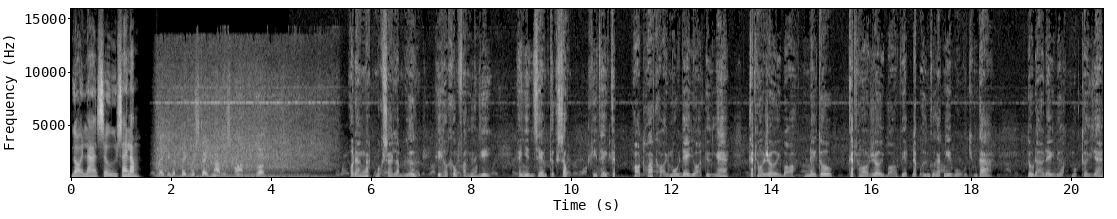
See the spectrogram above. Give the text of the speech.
gọi là sự sai lầm. Họ đang mắc một sai lầm lớn khi họ không phản ứng gì. Hãy nhìn xem thật sốc khi thấy cách họ thoát khỏi mối đe dọa từ Nga, cách họ rời bỏ NATO, cách họ rời bỏ việc đáp ứng của các nghĩa vụ của chúng ta. Tôi đã ở đây được một thời gian,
